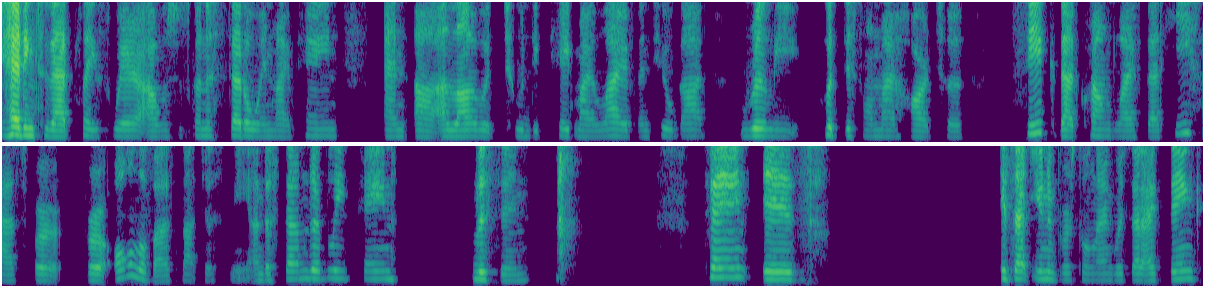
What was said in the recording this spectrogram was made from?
heading to that place where I was just gonna settle in my pain and uh, allow it to dictate my life until God really put this on my heart to seek that crowned life that He has for for all of us, not just me. Understandably, pain. Listen, pain is is that universal language that I think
